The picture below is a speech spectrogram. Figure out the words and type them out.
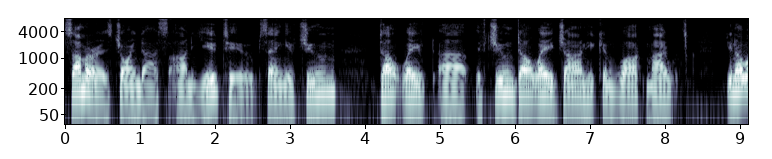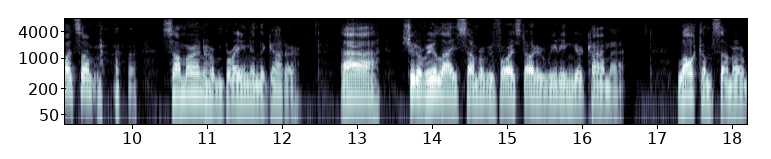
Summer has joined us on YouTube saying if June don't wait, uh, if June don't wait, John, he can walk my. You know what? Some Summer and her brain in the gutter. Ah, should have realized Summer before I started reading your comment. Welcome, Summer.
